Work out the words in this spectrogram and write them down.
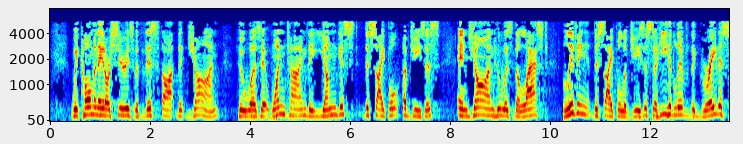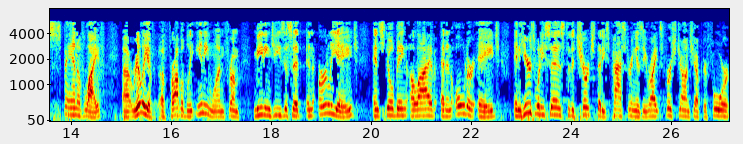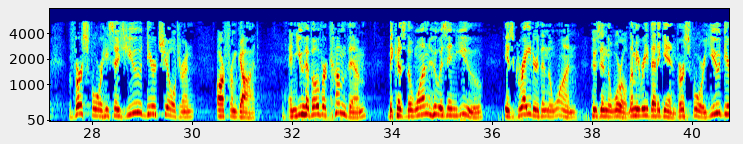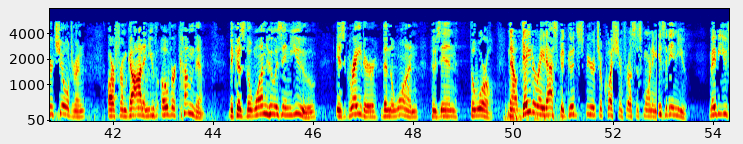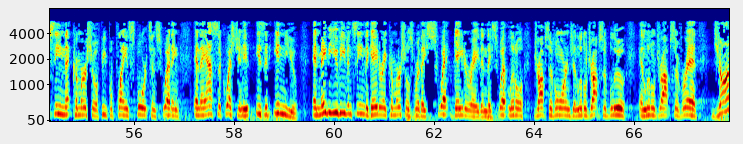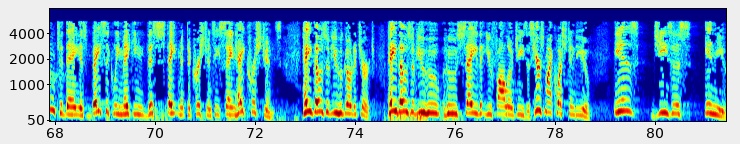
we culminate our series with this thought that John, who was at one time the youngest disciple of Jesus, and John, who was the last living disciple of Jesus. So he had lived the greatest span of life, uh, really, of, of probably anyone from meeting Jesus at an early age and still being alive at an older age. And here's what he says to the church that he's pastoring as he writes 1 John chapter 4, verse 4. He says, You, dear children, are from God, and you have overcome them because the one who is in you is greater than the one who's in the world. Let me read that again. Verse 4 You, dear children, are from God, and you've overcome them, because the one who is in you is greater than the one who's in the world. Now, Gatorade asked a good spiritual question for us this morning Is it in you? Maybe you've seen that commercial of people playing sports and sweating, and they ask the question, is it in you? And maybe you've even seen the Gatorade commercials where they sweat Gatorade and they sweat little drops of orange and little drops of blue and little drops of red. John today is basically making this statement to Christians. He's saying, hey, Christians, hey, those of you who go to church, hey, those of you who, who say that you follow Jesus, here's my question to you Is Jesus in you?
